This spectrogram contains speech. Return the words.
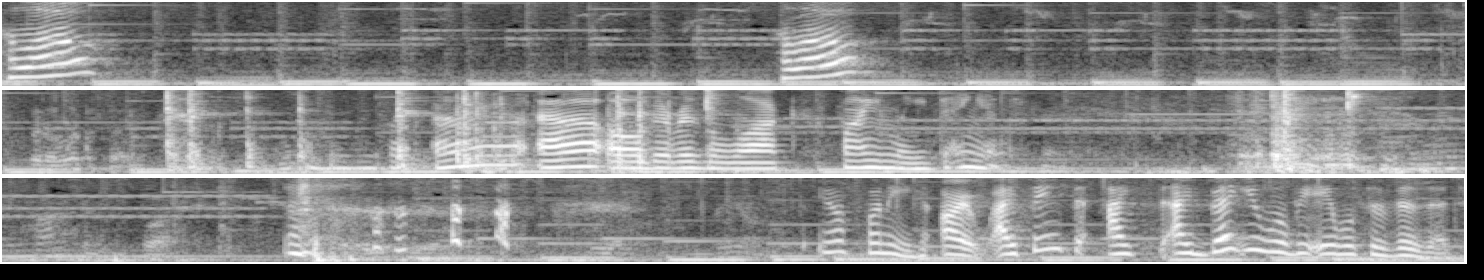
Hello? Hello? What it looks like. Ah, ah, oh, there is a lock. Finally, dang it. You're funny. All right, I think th- I I bet you will be able to visit.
